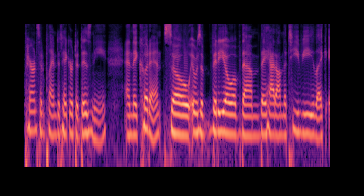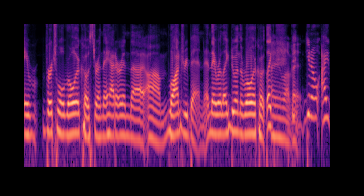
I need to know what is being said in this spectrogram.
parents had planned to take her to Disney and they couldn't. So it was a video of them. They had on the TV like a r- virtual roller coaster and they had her in the um, laundry bin and they were like doing the roller coaster. Like I love it. you know, I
